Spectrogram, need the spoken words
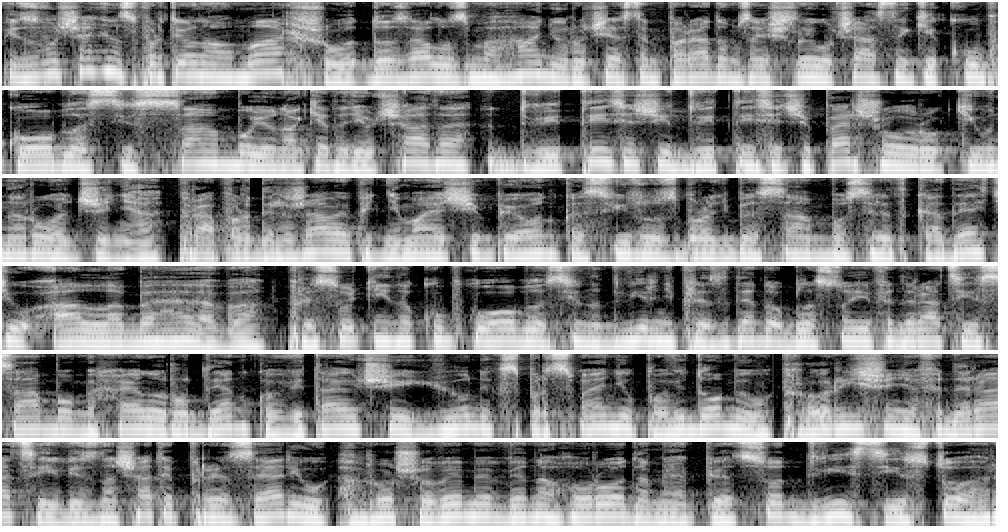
Під звучанням спортивного маршу до залу змагань урочистим парадом зайшли учасники Кубку області самбо, юнаки та дівчата 2000-2001 років народження. Прапор держави піднімає чемпіонка світу з боротьби самбо серед кадетів Алла Бегеба. Присутній на Кубку області надвірні президент обласної федерації самбо Михайло Руденко, вітаючи юних спортсменів, повідомив про рішення федерації відзначати призерів грошовими винагородами 500, 200 і 100 гривень.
